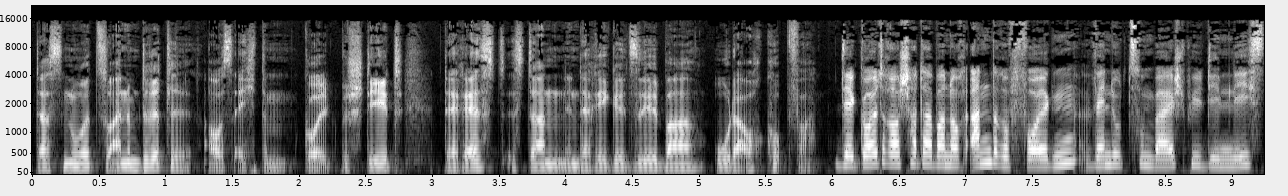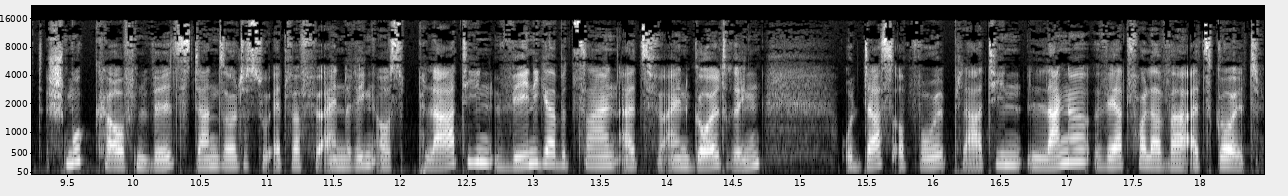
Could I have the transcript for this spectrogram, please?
das nur zu einem Drittel aus echtem Gold besteht. Der Rest ist dann in der Regel Silber oder auch Kupfer. Der Goldrausch hat aber noch andere Folgen. Wenn du zum Beispiel demnächst Schmuck kaufen willst, dann solltest du etwa für einen Ring aus Platin weniger bezahlen als für einen Goldring. Und das, obwohl Platin lange wertvoller war als Gold.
